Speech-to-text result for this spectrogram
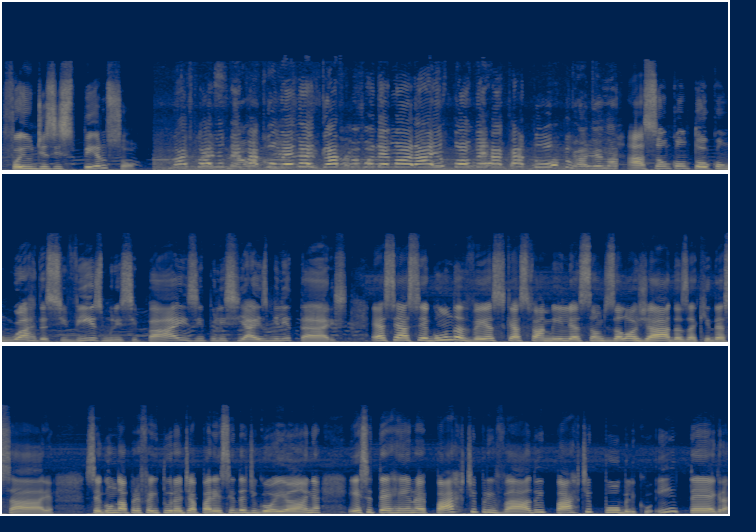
Foi um desespero só. Nós quase não tem para comer, nós gastamos para poder morar e o povo vem arrancar tudo. A ação contou com guardas civis municipais e policiais militares. Essa é a segunda vez que as famílias são desalojadas aqui dessa área. Segundo a Prefeitura de Aparecida de Goiânia, esse terreno é parte privado e parte público e integra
